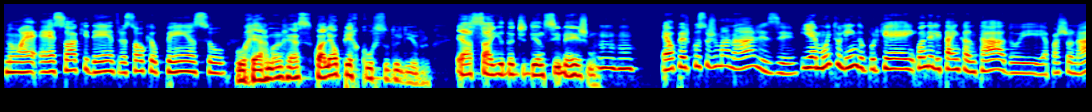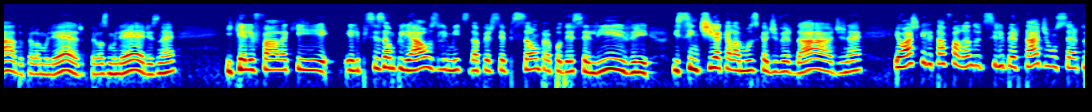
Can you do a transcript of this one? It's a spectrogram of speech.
não é, é só aqui dentro, é só o que eu penso. O Hermann Hesse, qual é o percurso do livro? É a saída de dentro de si mesmo. Uhum. É o percurso de uma análise. E é muito lindo porque quando ele está encantado e apaixonado pela mulher, pelas mulheres, né? E que ele fala que ele precisa ampliar os limites da percepção para poder ser livre e sentir aquela música de verdade, né? Eu acho que ele está falando de se libertar de um certo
